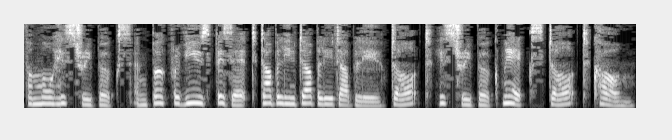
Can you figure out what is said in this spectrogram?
For more history books and book reviews visit www.historybookmix.com.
